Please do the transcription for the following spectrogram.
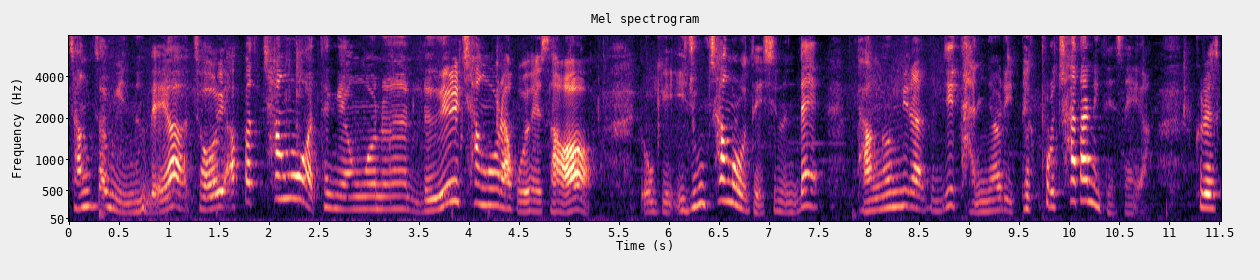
장점이 있는데요. 저희 아파트 창호 같은 경우는 르일 창호라고 해서 여기 이중 창호로 되시는데 방음이라든지 단열이 100% 차단이 되세요. 그렇기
